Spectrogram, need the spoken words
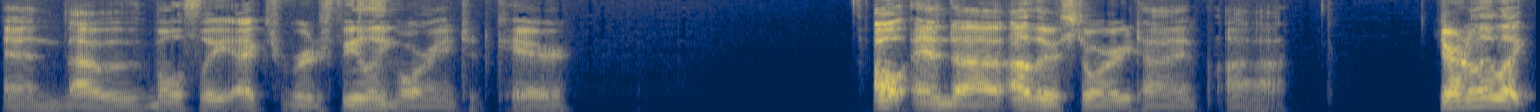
And that was mostly extrovert feeling oriented care. Oh, and uh, other story time. Uh, generally like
